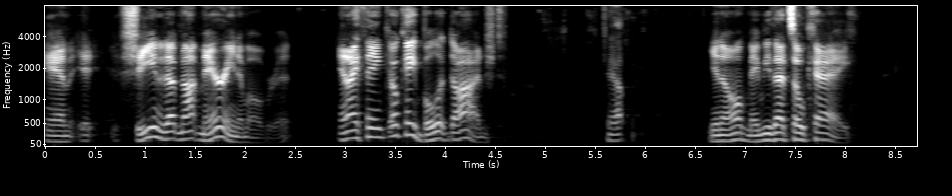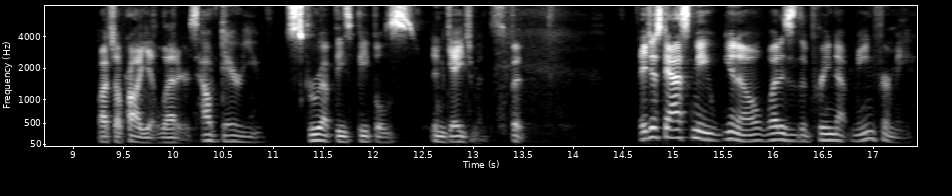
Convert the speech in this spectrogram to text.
and it, she ended up not marrying him over it. And I think, okay, bullet dodged. Yep. You know, maybe that's okay. Watch, I'll probably get letters. How dare you screw up these people's engagements? But they just asked me, you know, what does the prenup mean for me?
